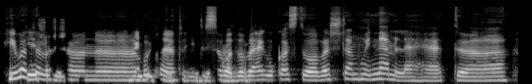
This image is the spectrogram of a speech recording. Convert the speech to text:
Hivatalosan, uh, bocsánat, hogy itt szabadba vágok, azt olvastam, hogy nem lehet uh,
